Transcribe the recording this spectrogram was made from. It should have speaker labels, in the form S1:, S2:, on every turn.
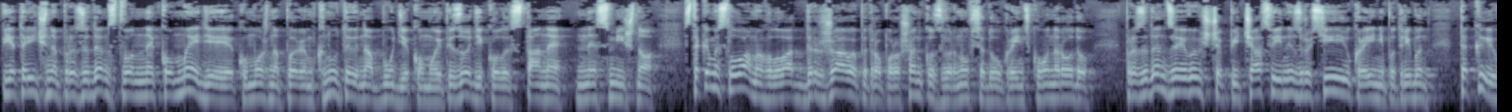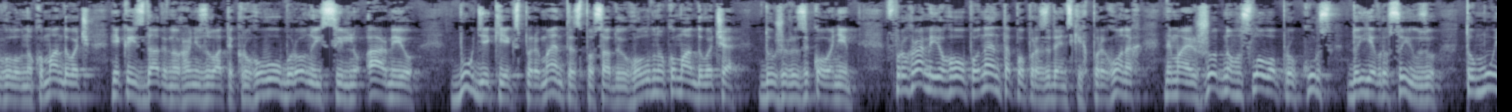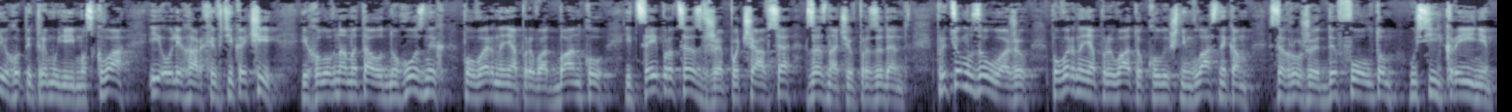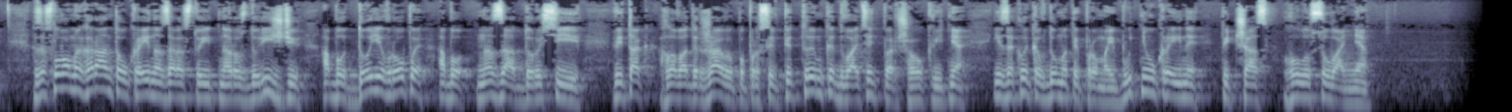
S1: П'ятирічне президентство не комедія, яку можна перемкнути на будь-якому епізоді, коли стане не смішно. З такими словами голова держави Петро Порошенко звернувся до українського народу. Президент заявив, що під час війни з Росією Україні потрібен такий головнокомандувач, який здатен організувати кругову оборону і сильну армію. Будь-які експерименти з посадою головнокомандувача дуже ризиковані. В програмі його опонента по президентських перегонах немає жодного слова про курс до Євросоюзу. Тому його підтримує і Москва, і олігархи-втікачі. І головна мета одного з них повернення Приватбанку. І цей процес вже почався, зазначив президент. При цьому зауважив, повернення привату колишнім власникам загрожує дефолтом усій країні. За словами гаранта, Україна зараз стоїть на роздоріжжі або до Європи, або назад до Росії. Відтак глава держави попросив підтримки 21 квітня і закликав думати про майбутнє України під час голосування.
